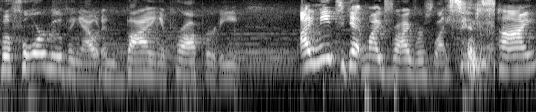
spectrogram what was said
before moving out and buying a property, I need to get my driver's license. Hi,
